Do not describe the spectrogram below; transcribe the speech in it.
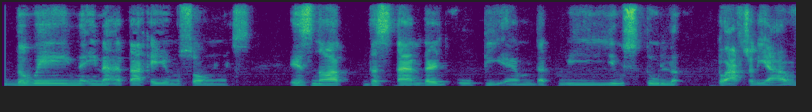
the way na inaatake yung songs is not the standard OPM that we used to to actually have.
